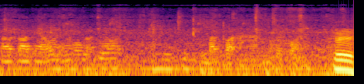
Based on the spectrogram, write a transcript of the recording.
ต่อต่อแถวอะไรของตัวบัตรก่อนอาหารบัตรก่อนอืม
